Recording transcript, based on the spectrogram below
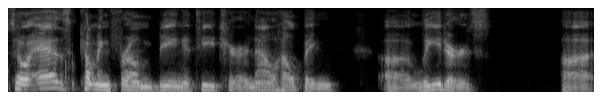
So, as coming from being a teacher and now helping uh, leaders, uh,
